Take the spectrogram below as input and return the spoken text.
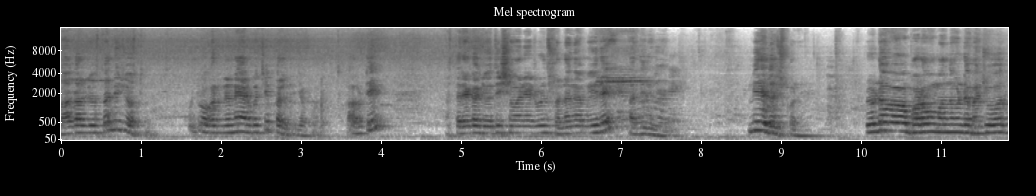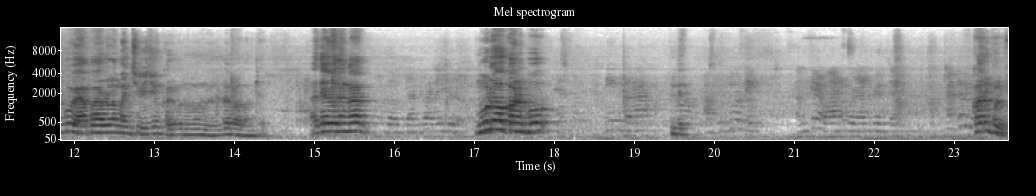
భాగాలు చూస్తాం నీ చూస్తాం. కొంచెం ఒక నిర్ణయానికి వచ్చి ఫలితం చెప్పాలి. కాబట్టి హస్తరేఖ జ్యోతిష్యం అనేటువంటి క్షుణ్ణంగా మీరే అధ్యయనం చేయండి. మీరే తెలుసుకోండి. రెండో భాగం పొడవు మందం ఉంటే మంచి ఓర్పు వ్యాపారంలో మంచి విజయం కలుగును రెండో భాగం ఉంటుంది అదేవిధంగా మూడో కణుపు ఇది కనుపులు.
